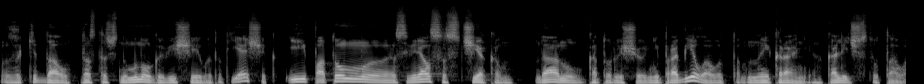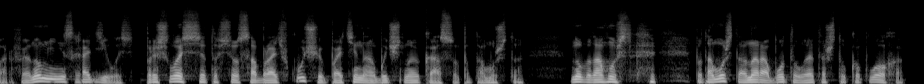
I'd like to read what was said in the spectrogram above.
закидал достаточно много вещей в этот ящик, и потом э, сверялся с чеком, да, ну, который еще не пробил, а вот там на экране количество товаров. И оно мне не сходилось. Пришлось это все собрать в кучу и пойти на обычную кассу, потому что, ну, потому что, потому что она работала, эта штука плохо.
